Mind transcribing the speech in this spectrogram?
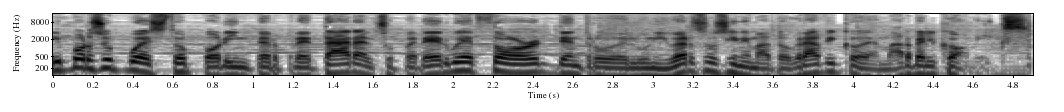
y por supuesto por interpretar al superhéroe Thor dentro del universo cinematográfico de Marvel Comics.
